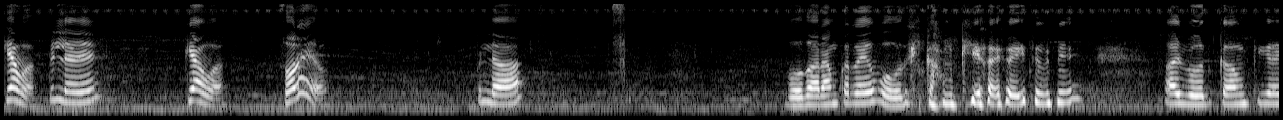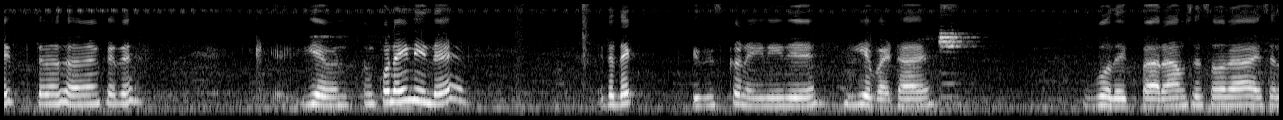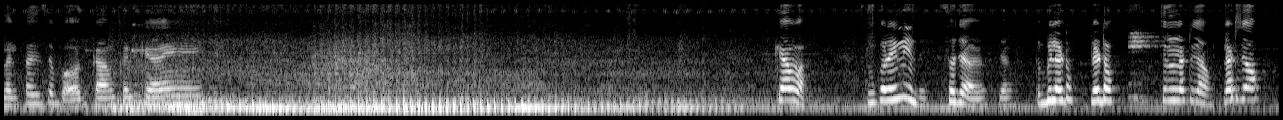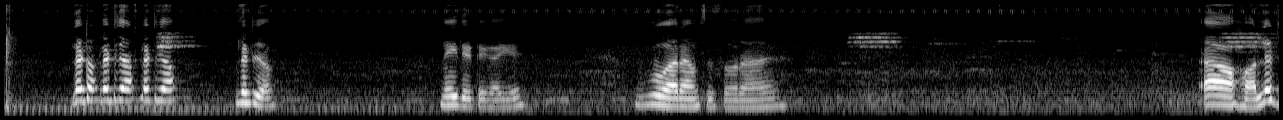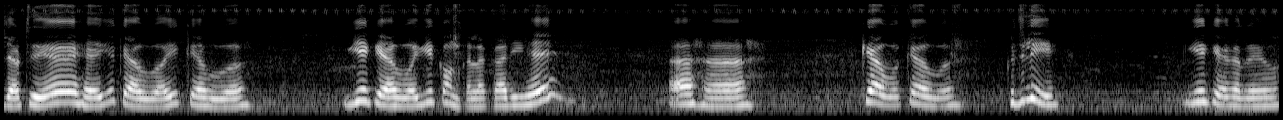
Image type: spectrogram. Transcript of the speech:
क्या हुआ? पिल्ले। क्या हुआ? सो रहे हो? पिल्ला। बहुत आराम कर रहे हो, बहुत काम किया है तुमने। आज बहुत काम किया इस तरह से आराम करे ये तुमको नहीं नींद है? इधर देख इसको नहीं नींद है। ये बैठा है। वो देख पा आराम से सो रहा है। ऐसे लगता है जैसे बहुत काम करके आए हैं। क्या हुआ? तुमको नहीं नींद? सो जाओ जाओ। तुम भी लेटो लेटो। चलो, लेट जाओ लेट जाओ। लेटो, लेट जाओ लेट जाओ लेट जाओ। नहीं लेटेगा ये। वो आराम से सो रहा है। आह, लेट जाओ ये है, ये क्या हुआ? ये क्या हुआ? ये क्या हुआ? ये कौन कलाकारी है? आहा। क्या हुआ क्या हुआ? खुजली? ये क्या कर रहे हो?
